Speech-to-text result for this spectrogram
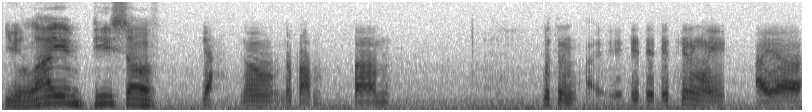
You lying piece of. Yeah, no, no problem. Um, listen, I- it, it, it's getting late. I, uh,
